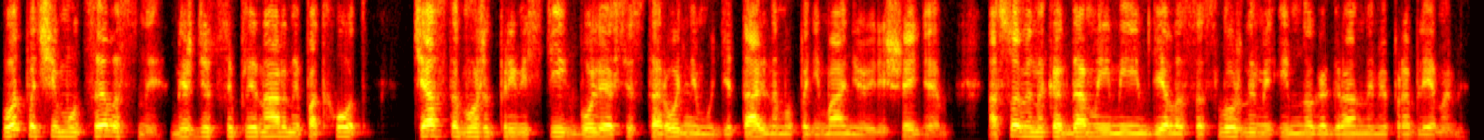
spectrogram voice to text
Вот почему целостный междисциплинарный подход часто может привести к более всестороннему детальному пониманию и решениям, особенно когда мы имеем дело со сложными и многогранными проблемами.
